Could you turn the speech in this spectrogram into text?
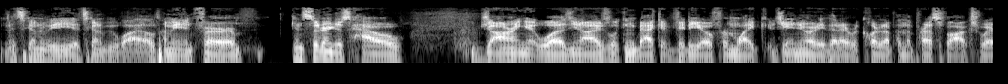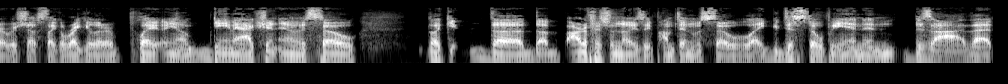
It's going to be, it's going to be wild. I mean, for considering just how jarring it was. You know, I was looking back at video from like January that I recorded up in the press box where it was just like a regular play, you know, game action, and it was so like the the artificial noise they pumped in was so like dystopian and bizarre that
